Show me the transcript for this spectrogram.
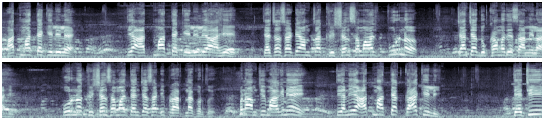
आत्महत्या केलेलं आहे ती आत्महत्या केलेली आहे त्याच्यासाठी आमचा ख्रिश्चन समाज पूर्ण त्यांच्या दुःखामध्ये सामील आहे. पूर्ण ख्रिश्चन समाज त्यांच्यासाठी प्रार्थना करतो आहे पण आमची मागणी आहे त्यांनी आत्महत्या का केली? त्याची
